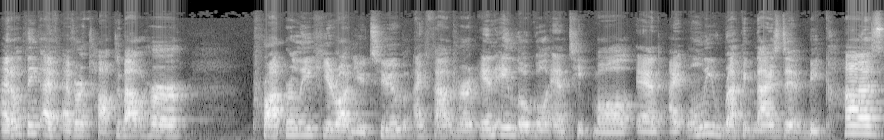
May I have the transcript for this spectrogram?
I don't think I've ever talked about her properly here on YouTube. I found her in a local antique mall and I only recognized it because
